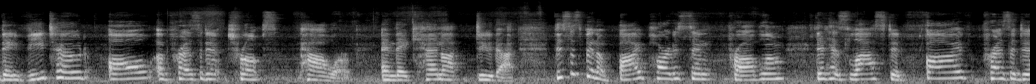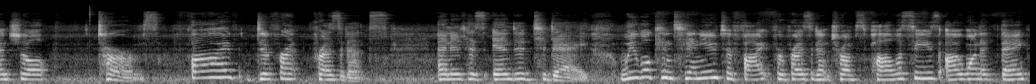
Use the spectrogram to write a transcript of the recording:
They vetoed all of President Trump's power, and they cannot do that. This has been a bipartisan problem that has lasted five presidential terms, five different presidents and it has ended today. We will continue to fight for President Trump's policies. I want to thank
